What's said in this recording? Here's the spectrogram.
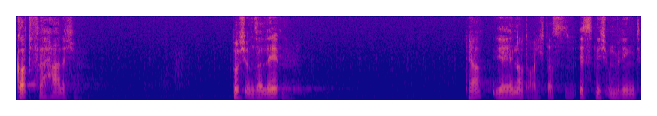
Gott verherrlichen durch unser Leben. Ja, ihr erinnert euch, das ist nicht unbedingt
